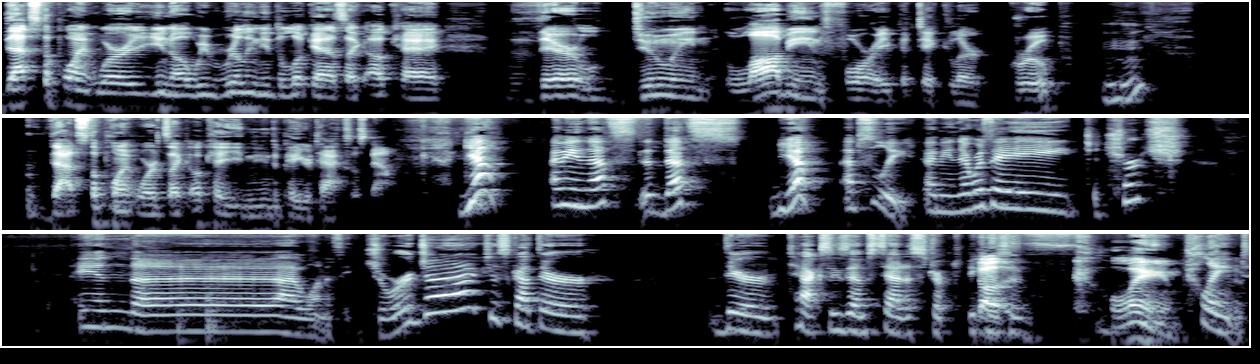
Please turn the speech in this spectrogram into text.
that's the point where you know we really need to look at it. it's like okay they're doing lobbying for a particular group hmm that's the point where it's like okay you need to pay your taxes now Yeah, I mean that's that's yeah, absolutely. I mean there was a, a church in the I want to say Georgia just got their their tax exempt status stripped because Uh, of claimed. Claimed.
